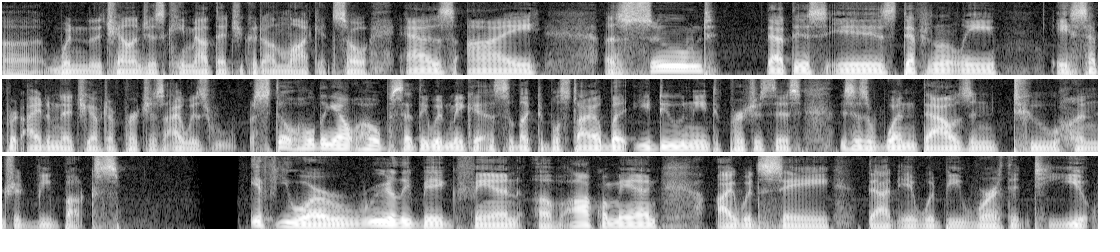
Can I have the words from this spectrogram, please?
uh, when the challenges came out that you could unlock it. So, as I assumed that this is definitely a separate item that you have to purchase. I was still holding out hopes that they would make it a selectable style, but you do need to purchase this. This is 1,200 V bucks. If you are a really big fan of Aquaman, I would say that it would be worth it to you.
